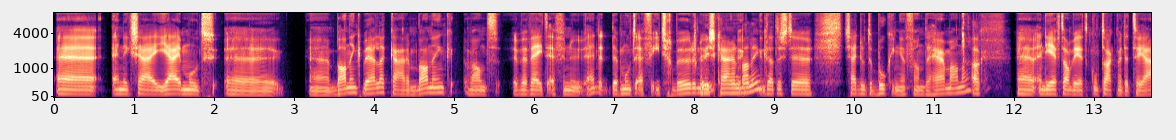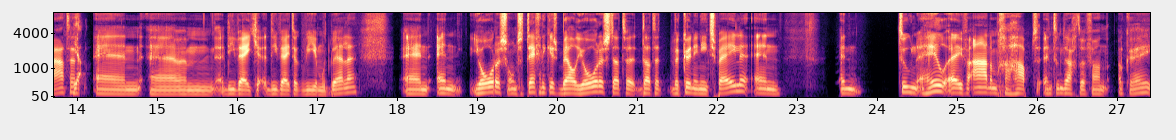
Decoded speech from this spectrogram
Uh, en ik zei, jij moet uh, Banning bellen, Karen Banning. Want we weten even nu, hè, er, moet even iets gebeuren nu. Wie is Karen Banning? dat is de, zij doet de boekingen van de Hermannen. Okay. en die heeft dan weer het contact met het theater. Ja. En um, die, weet je, die weet ook wie je moet bellen. En, en Joris, onze technicus, bel Joris dat we, dat het, we kunnen niet spelen. En, en toen heel even adem gehapt. En toen dachten we van, oké,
